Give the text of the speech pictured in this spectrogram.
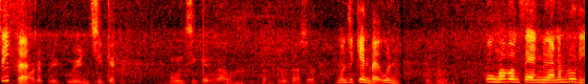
sicher Oder Brück. Münzigen. Munzigen auch. Schau das ja. มุนสิเก้นใบอุ่น Mhm. กุ้งมาเบิ่งแสงเหนือน้ำรูดี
